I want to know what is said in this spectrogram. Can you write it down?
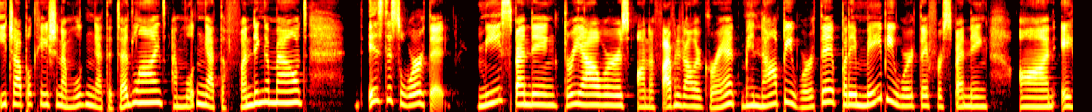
each application, I'm looking at the deadlines, I'm looking at the funding amount. Is this worth it? me spending three hours on a $500 grant may not be worth it, but it may be worth it for spending on a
